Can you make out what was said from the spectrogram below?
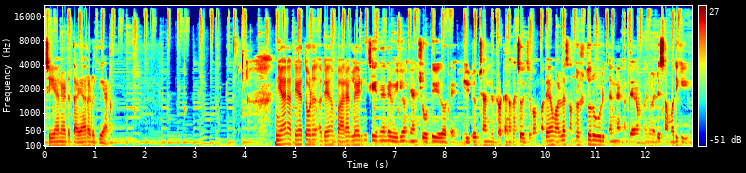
ചെയ്യാനായിട്ട് തയ്യാറെടുക്കുകയാണ്. ഞാൻ അദ്ദേഹത്തോട് അദ്ദേഹം പാരാഗ്ലൈഡിംഗ് ചെയ്യുന്നതിന്റെ വീഡിയോ ഞാൻ ഷൂട്ട് ചെയ്തോട്ടെ യൂട്യൂബ് ചാനൽ ഇട്ടോട്ടെ എന്നൊക്കെ ചോദിച്ചപ്പം അദ്ദേഹം വളരെ സന്തോഷത്തോടു കൂടി തന്നെ അദ്ദേഹം അതിനുവേണ്ടി സമ്മതിക്കുകയും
